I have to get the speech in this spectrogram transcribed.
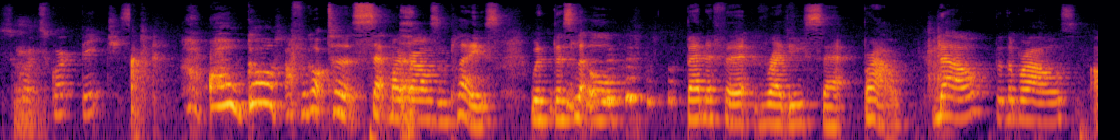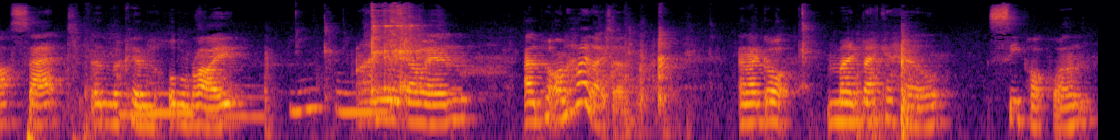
Squirt, squirt, bitch. Oh god, I forgot to set my brows in place with this little Benefit Ready Set brow. Now that the brows are set and looking alright, I'm gonna go in and put on highlighter. And I got my Becca Hill C-pop one.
